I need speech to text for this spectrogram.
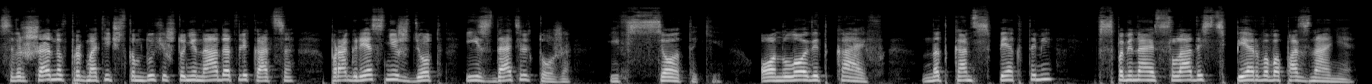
совершенно в прагматическом духе, что не надо отвлекаться, прогресс не ждет, и издатель тоже. И все-таки он ловит кайф над конспектами, вспоминая сладость первого познания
